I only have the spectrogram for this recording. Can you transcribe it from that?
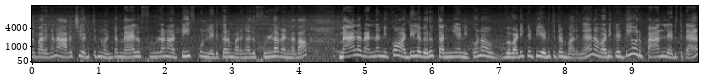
இதை பாருங்கள் நான் அரைச்சி எடுத்துகிட்டு வந்துட்டேன். மேலே ஃபுல்லாக நான் டீஸ்பூனில் எடுக்கிறேன் பாருங்கள் அது ஃபுல்லாக வெண்ணெய் தான். மேலே வெண்ணெய் நிற்கும் அடியில் வெறும் தண்ணியாக நிற்கும் நான் வ- வடிகட்டி எடுத்துட்டேன் பாருங்கள் நான் வடிகட்டி ஒரு பேனில் எடுத்துட்டேன்.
